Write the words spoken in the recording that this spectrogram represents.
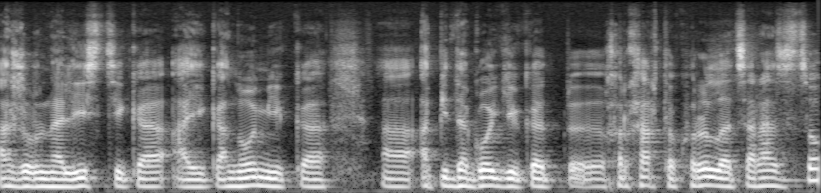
ажурналистика аекономика апедагогикатә хырхарҭақәа рыла аҵара зҵо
